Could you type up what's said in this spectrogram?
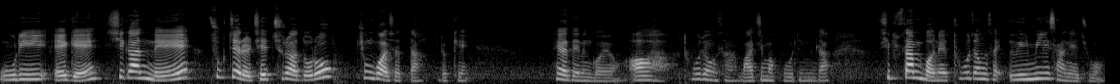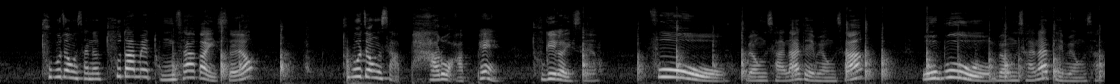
우리에게 시간 내에 숙제를 제출하도록 충고하셨다. 이렇게 해야 되는 거예요. 아, 투부정사 마지막 부분입니다. 13번에 투부정사 의미상의 주어. 투부정사는 투 다음에 동사가 있어요. 투부정사 바로 앞에 두 개가 있어요. for 명사나 대명사, of 명사나 대명사.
